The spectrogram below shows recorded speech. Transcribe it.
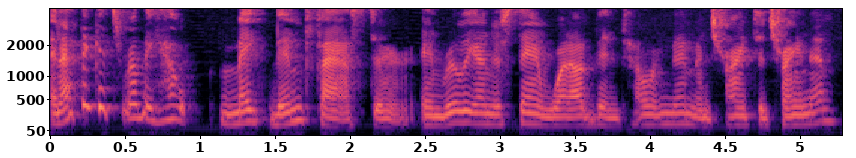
And I think it's really helped make them faster and really understand what I've been telling them and trying to train them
